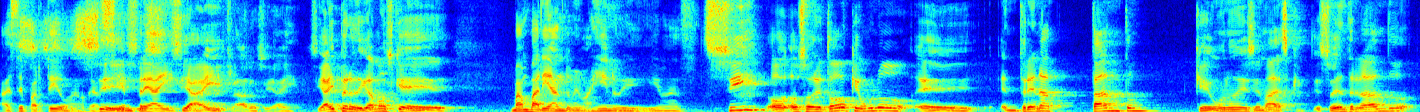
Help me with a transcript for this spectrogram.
a este partido. ma. O sea, Sí, siempre sí, hay. Sí hay, claro, sí hay. Sí hay, pero digamos que Van variando, me imagino, y, y más. sí, o, o sobre todo que uno eh, entrena tanto que uno dice, más, es que estoy entrenando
